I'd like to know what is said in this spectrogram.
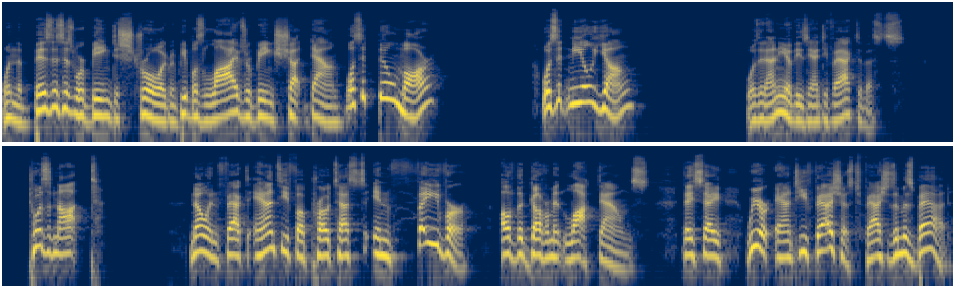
when the businesses were being destroyed, when people's lives were being shut down? Was it Bill Maher? Was it Neil Young? Was it any of these Antifa activists? 'Twas not. No, in fact, Antifa protests in favor of the government lockdowns. They say, we are anti fascist. Fascism is bad.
